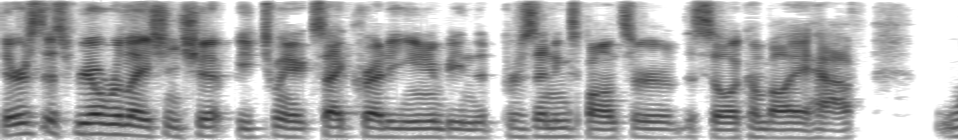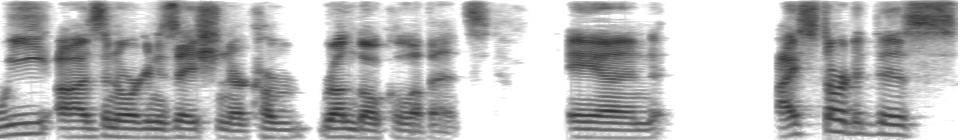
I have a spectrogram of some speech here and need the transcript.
there's this real relationship between Excite Credit Union being the presenting sponsor of the Silicon Valley half. We as an organization are run local events. And I started this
